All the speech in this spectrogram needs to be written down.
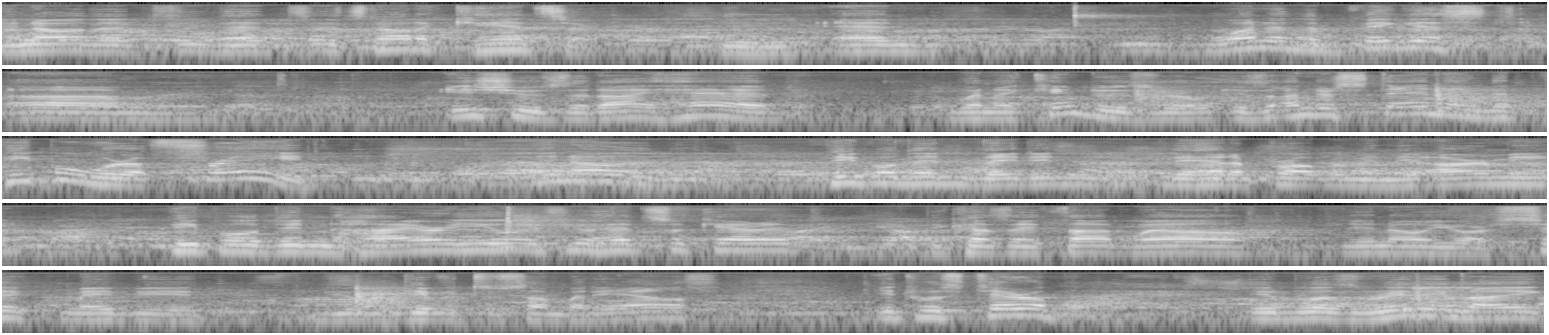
You know that that it's not a cancer. And one of the biggest um, issues that I had when I came to Israel is understanding that people were afraid. You know, people didn't they didn't they had a problem in the army. People didn't hire you if you had sukkeret because they thought, well, you know, you're sick, maybe it, you will give it to somebody else. It was terrible. It was really like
